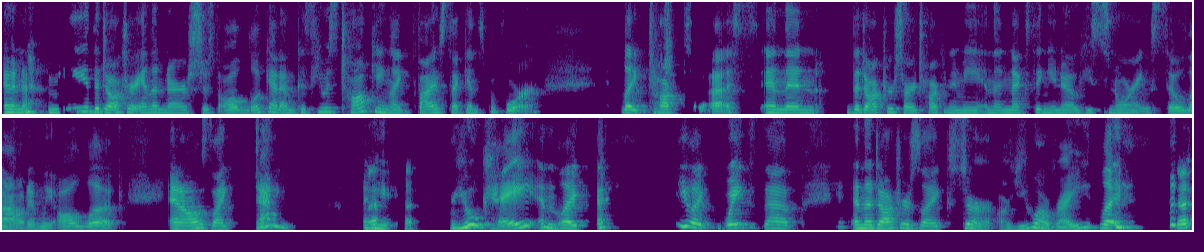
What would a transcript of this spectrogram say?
And me, the doctor, and the nurse just all look at him because he was talking like five seconds before like talk to us. And then the doctor started talking to me and the next thing you know he's snoring so loud and we all look. And i was like daddy and he are you okay? And like he like wakes up and the doctor's like sir are you all right like they're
